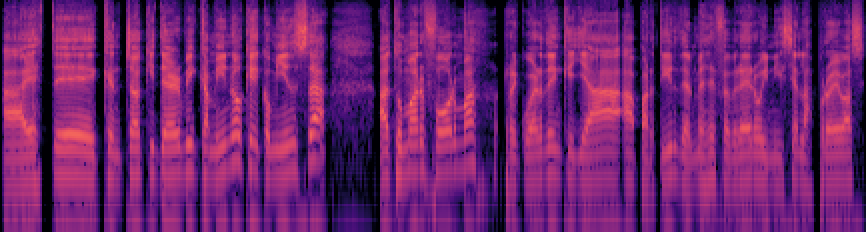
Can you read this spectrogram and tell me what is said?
a este Kentucky Derby, camino que comienza a tomar forma. Recuerden que ya a partir del mes de febrero inician las pruebas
